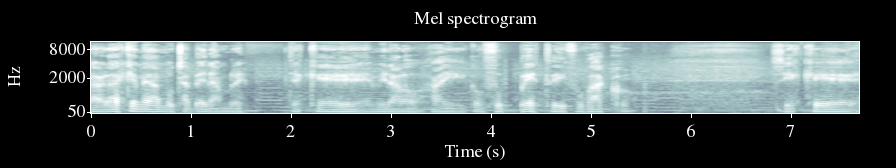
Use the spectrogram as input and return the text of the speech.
La verdad es que me da mucha pena, hombre. es que, míralo, ahí con sus pestes y sus ascos. Si es que...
